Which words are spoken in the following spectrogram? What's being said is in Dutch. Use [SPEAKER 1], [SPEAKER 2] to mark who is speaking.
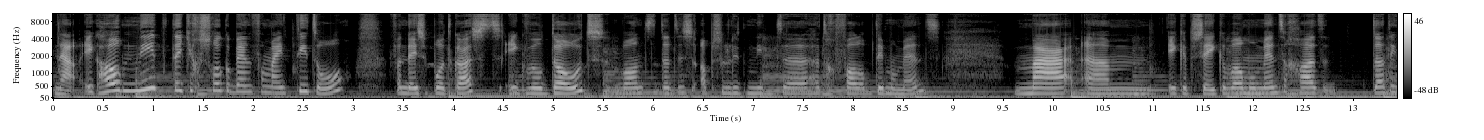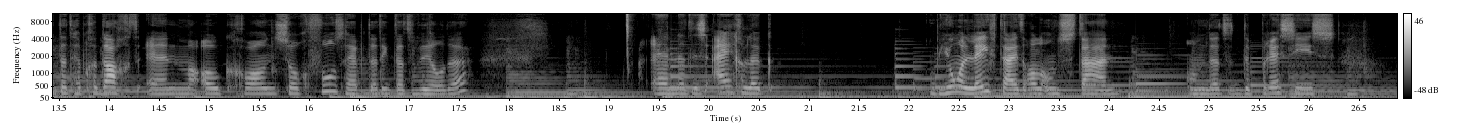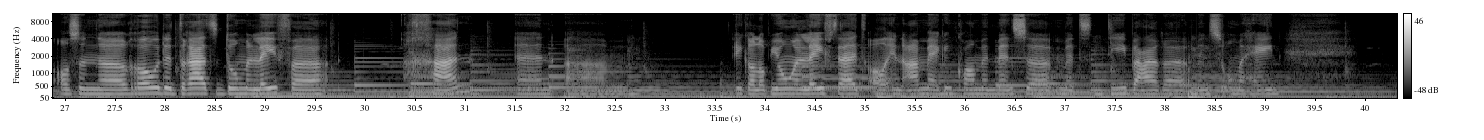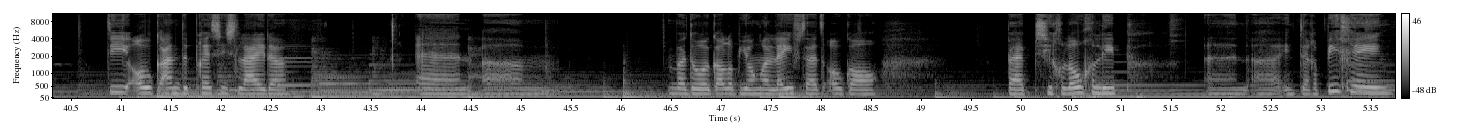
[SPEAKER 1] Nou, ik hoop niet dat je geschrokken bent van mijn titel van deze podcast. Ik wil dood, want dat is absoluut niet uh, het geval op dit moment. Maar um, ik heb zeker wel momenten gehad dat ik dat heb gedacht en me ook gewoon zo gevoeld heb dat ik dat wilde. En dat is eigenlijk op jonge leeftijd al ontstaan. Omdat depressies als een uh, rode draad door mijn leven gaan. En um, ik al op jonge leeftijd al in aanmerking kwam met mensen, met dierbare mensen om me heen. Die ook aan depressies lijden. En um, waardoor ik al op jonge leeftijd ook al bij psychologen liep en uh, in therapie ging.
